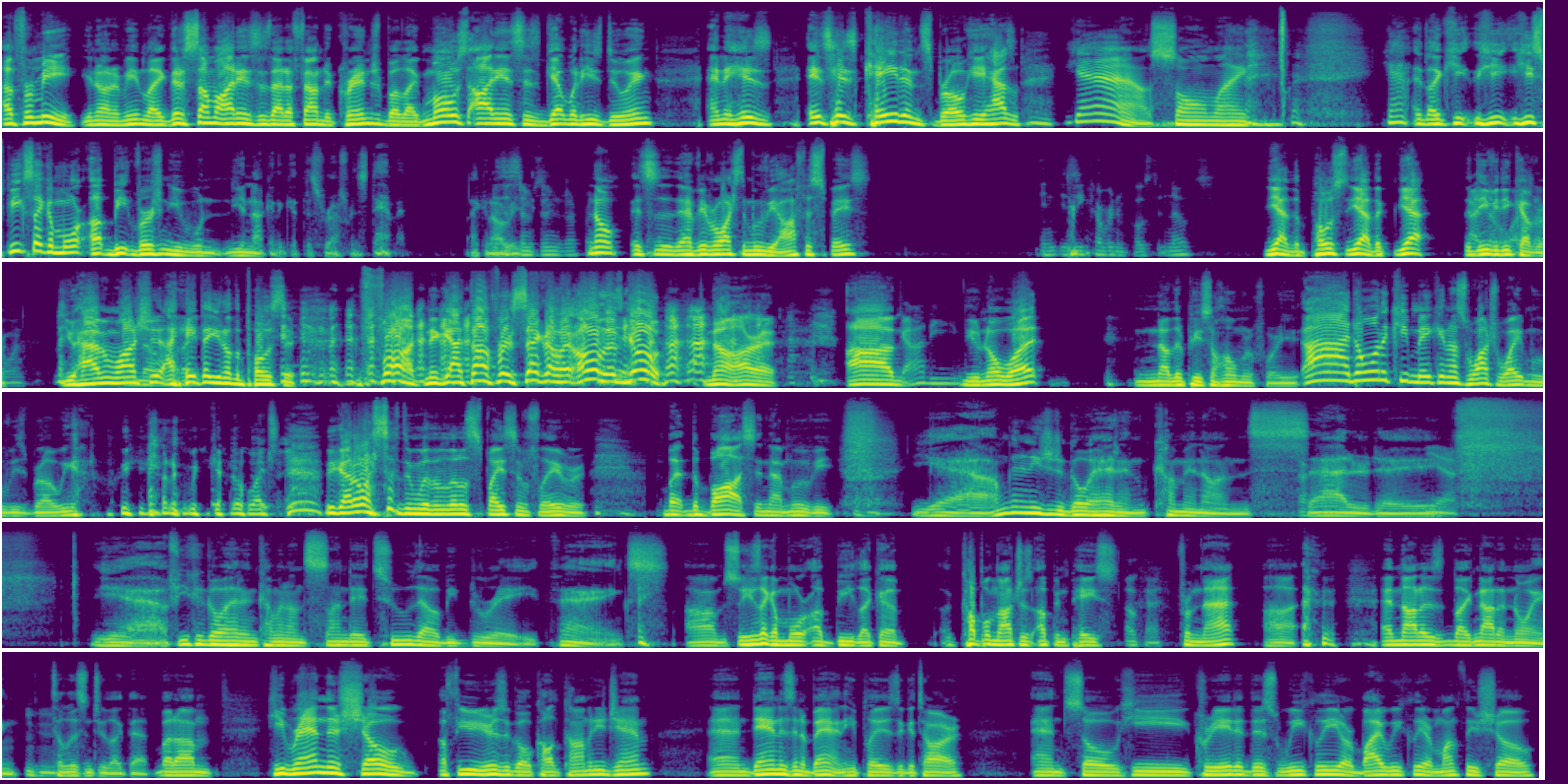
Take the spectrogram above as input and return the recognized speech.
uh, for me, you know what I mean? Like, there's some audiences that have found it cringe, but like most audiences get what he's doing, and his it's his cadence, bro. He has, yeah. So like, yeah, like he he he speaks like a more upbeat version. You wouldn't, you're not gonna get this reference. Damn it! I can already. No, it's. Uh, have you ever watched the movie Office Space? And is he covered in post-it notes? Yeah, the post. Yeah, the yeah the I DVD cover. You haven't watched No, it? I but hate I- that you know the poster. Fuck, nigga. I thought for a second I'm like, oh, let's go. No, all right. Um, Got him. you know what? Another piece of homework for you. Ah, I don't want to keep making us watch white movies, bro. We got we gotta we gotta watch we gotta watch something with a little spice and flavor. But the boss in that movie, yeah, I'm gonna need you to go ahead and come in on Saturday. Yeah. Yeah, if you could go ahead and come in on Sunday too, that would be great. Thanks. um, so he's like a more upbeat, like a, a couple notches up in pace Okay. from that, uh, and not as like not annoying Mhm. to listen to like that. But um, he ran this show a few years ago called Comedy Jam, and Dan is in a band. He plays the guitar, and so he created this weekly or bi-weekly or monthly show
